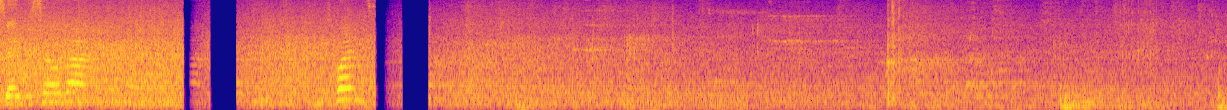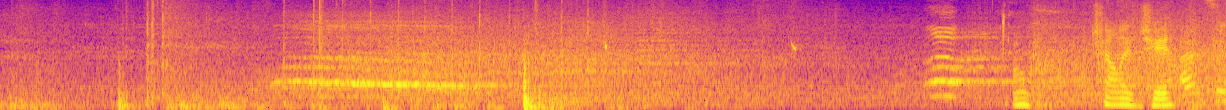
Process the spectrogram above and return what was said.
Six over. 20. Oh, challenge here from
